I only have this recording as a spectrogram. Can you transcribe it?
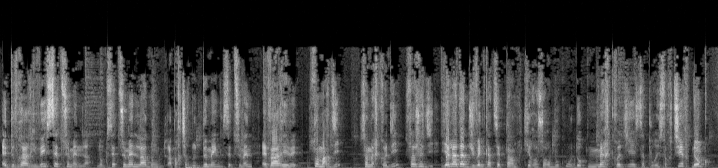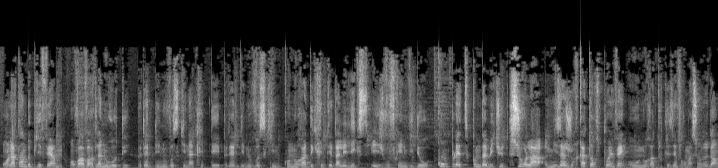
elle devrait arriver cette semaine-là. Donc, cette semaine-là, donc à partir de demain, cette semaine, elle va arriver. Soit mardi, soit mercredi, soit jeudi. Il y a la date du 24 septembre qui ressort beaucoup, donc mercredi ça pourrait sortir. Donc on attend de pied ferme. On va avoir de la nouveauté, peut-être des nouveaux skins encryptés, peut-être des nouveaux skins qu'on aura décryptés dans les leaks et je vous ferai une vidéo complète comme d'habitude sur la mise à jour 14.20 où on aura toutes les informations dedans.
